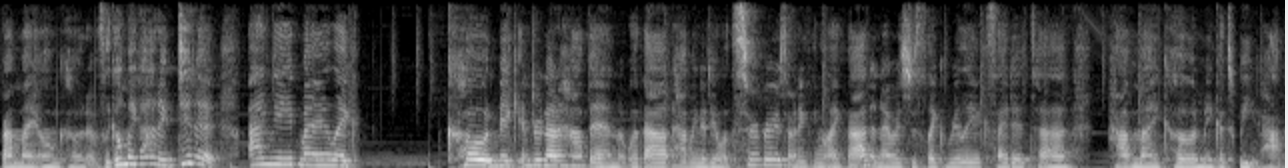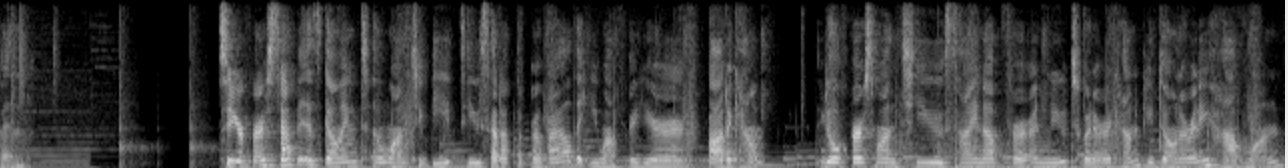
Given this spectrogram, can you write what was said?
from my own code. I was like, "Oh my god, I did it. I made my like code make internet happen without having to deal with servers or anything like that. And I was just like really excited to have my code make a tweet happen. So your first step is going to want to be to set up the profile that you want for your bot account. You'll first want to sign up for a new Twitter account if you don't already have one.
